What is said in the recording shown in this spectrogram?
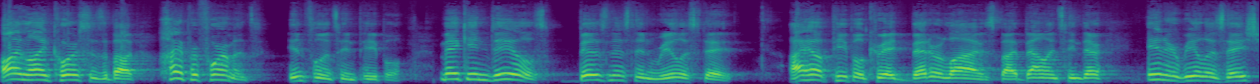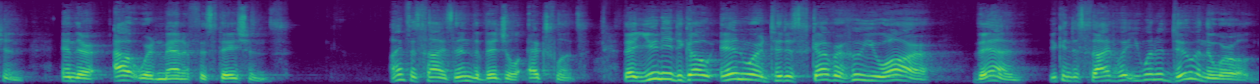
online courses about high performance, influencing people, making deals, business, and real estate. I help people create better lives by balancing their inner realization and their outward manifestations. I emphasize individual excellence, that you need to go inward to discover who you are. Then you can decide what you want to do in the world.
